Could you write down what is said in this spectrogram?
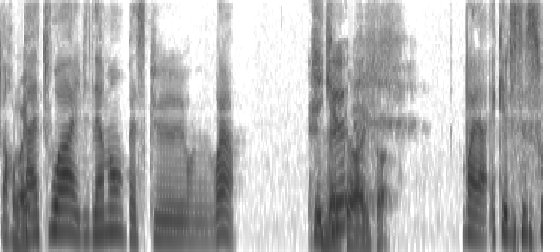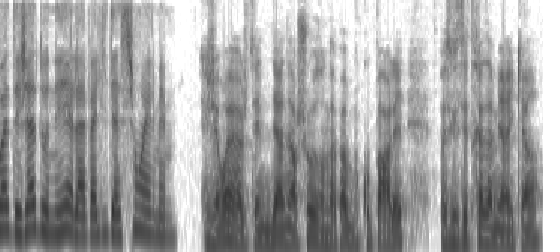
Alors pas à toi évidemment, parce que euh, voilà. Je suis d'accord avec toi. Voilà, qu'elle se soit déjà donnée la validation elle-même. Et j'aimerais rajouter une dernière chose, on n'a pas beaucoup parlé, parce que c'est très américain,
